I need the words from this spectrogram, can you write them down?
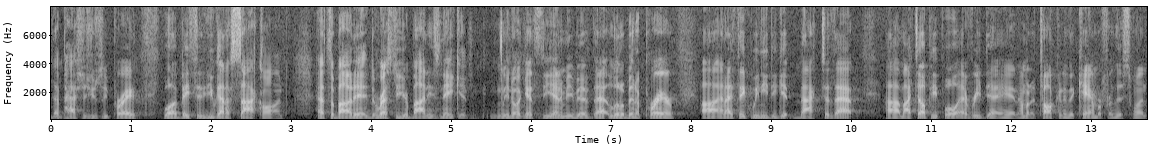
that pastors usually pray. Well, basically, you got a sock on. That's about it. The rest of your body's naked, you know, against the enemy. But that little bit of prayer, uh, and I think we need to get back to that. Um, I tell people every day, and I'm going to talk into the camera for this one,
